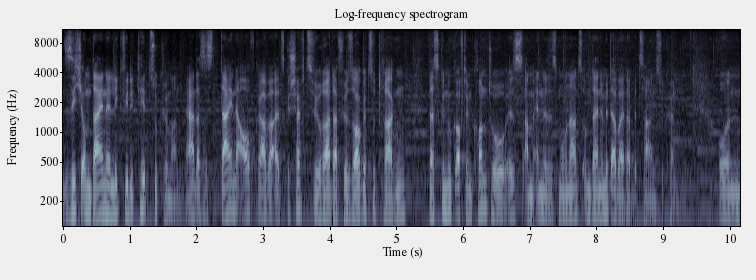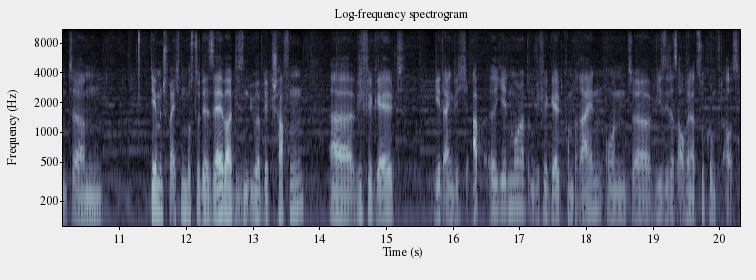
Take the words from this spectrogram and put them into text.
sich um deine Liquidität zu kümmern. Ja, das ist deine Aufgabe als Geschäftsführer, dafür Sorge zu tragen, dass genug auf dem Konto ist am Ende des Monats, um deine Mitarbeiter bezahlen zu können. Und ähm, dementsprechend musst du dir selber diesen Überblick schaffen, äh, wie viel Geld geht eigentlich ab äh, jeden Monat und wie viel Geld kommt rein und äh, wie sieht das auch in der Zukunft aus?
